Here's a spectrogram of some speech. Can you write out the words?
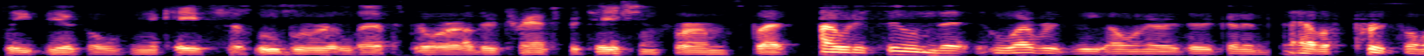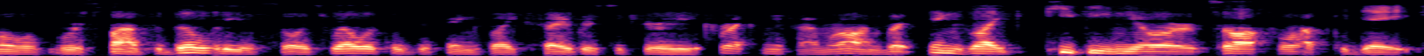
fleet vehicles in the case of Uber or Lyft or other transportation firms. But I would assume that whoever's the owner, they're going to have a personal responsibility of sorts relative to things like cybersecurity. Correct me if I'm wrong, but things like keeping your software up to date.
